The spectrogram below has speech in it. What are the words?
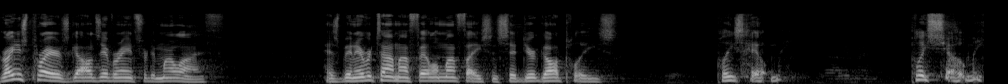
Greatest prayers God's ever answered in my life has been every time I fell on my face and said, Dear God, please, please help me. Please show me.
